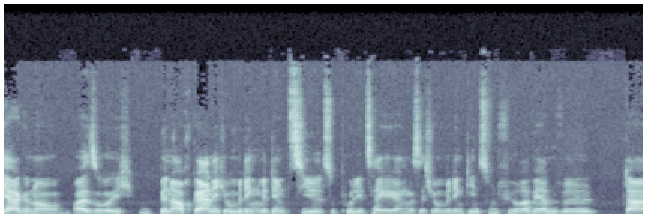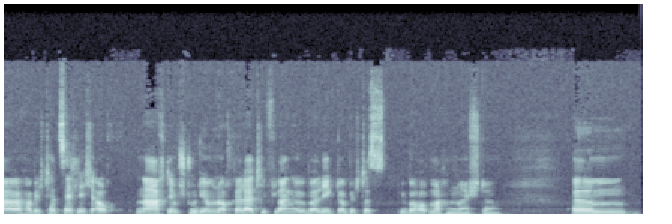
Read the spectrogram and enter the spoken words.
Ja, genau. Also ich bin auch gar nicht unbedingt mit dem Ziel zur Polizei gegangen, dass ich unbedingt Diensthundführer werden will. Da habe ich tatsächlich auch nach dem Studium noch relativ lange überlegt, ob ich das überhaupt machen möchte. Ähm,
